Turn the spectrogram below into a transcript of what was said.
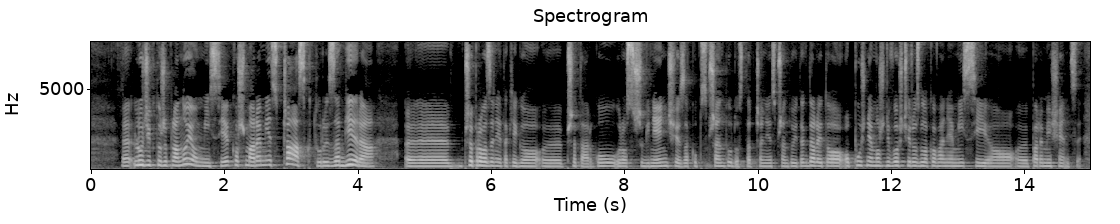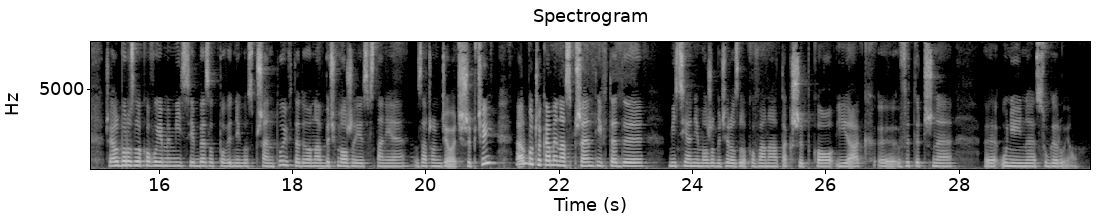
ludzi, którzy planują misję, koszmarem jest czas, który zabiera E, przeprowadzenie takiego e, przetargu, rozstrzygnięcie, zakup sprzętu, dostarczenie sprzętu itd., tak to opóźnia możliwości rozlokowania misji o e, parę miesięcy. Czyli albo rozlokowujemy misję bez odpowiedniego sprzętu i wtedy ona być może jest w stanie zacząć działać szybciej, albo czekamy na sprzęt i wtedy misja nie może być rozlokowana tak szybko, jak wytyczne unijne sugerują.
